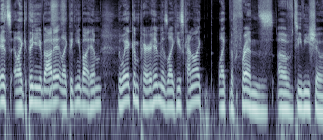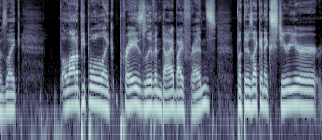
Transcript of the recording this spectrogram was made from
it's like thinking about it, like thinking about him. The way I compare him is like he's kind of like like the Friends of TV shows. Like a lot of people like praise Live and Die by Friends, but there's like an exterior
